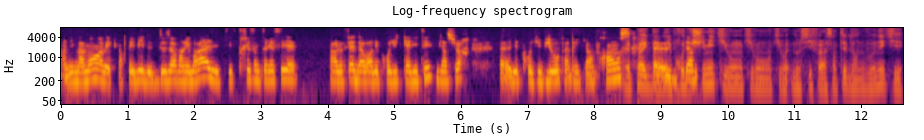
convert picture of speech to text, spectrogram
enfin, les mamans avec leur bébé de deux heures dans les bras, elles étaient très intéressées par le fait d'avoir des produits de qualité, bien sûr. Euh, des produits bio fabriqués en France. Et pas avec des, produits chimiques qui vont, qui, vont, qui vont être nocifs à la santé de leur nouveau-né qui est,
